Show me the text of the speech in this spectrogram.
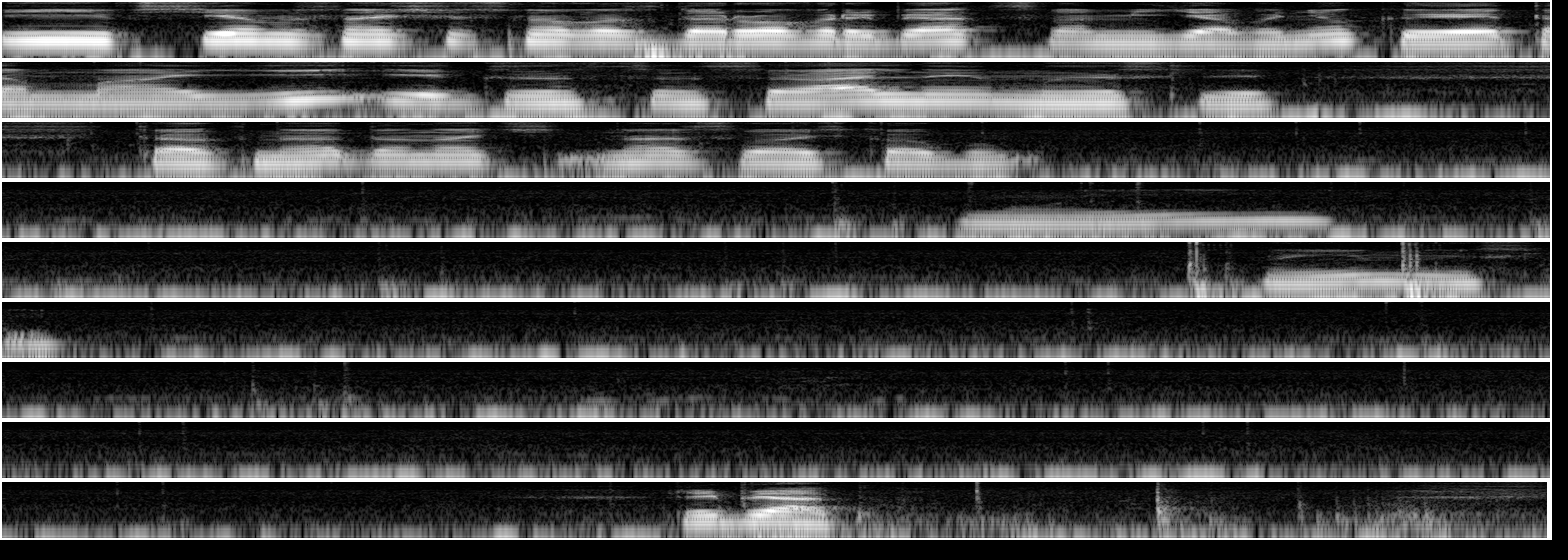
И всем, значит, снова здорово, ребят, с вами я, Ванек, и это мои экзистенциальные мысли. Так, надо нач назвать как бы... Мои... Мои мысли. Ребят,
